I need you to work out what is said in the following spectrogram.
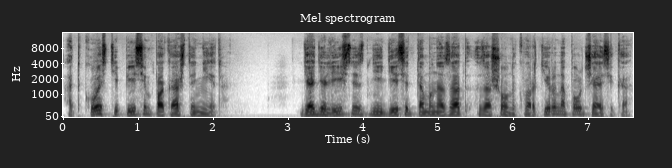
От Кости писем пока что нет. Дядя личность дней десять тому назад зашел на квартиру на полчасика.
